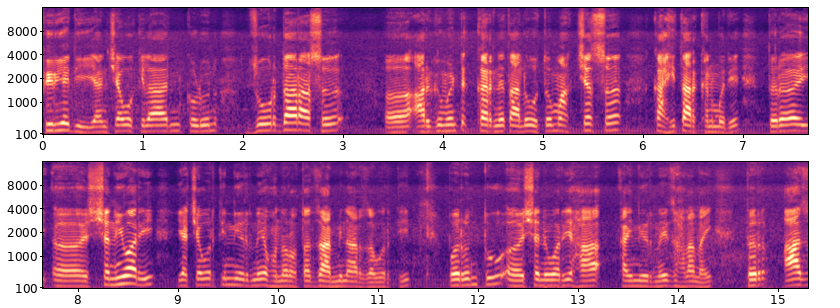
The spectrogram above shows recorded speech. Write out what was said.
फिर्यादी यांच्या वकिलांकडून जोरदार असं आर्ग्युमेंट करण्यात आलं होतं मागच्याच काही तारखांमध्ये. तर शनिवारी याच्यावरती निर्णय होणार होता जामीन अर्जावरती. परंतु शनिवारी हा काही निर्णय झाला नाही. तर आज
